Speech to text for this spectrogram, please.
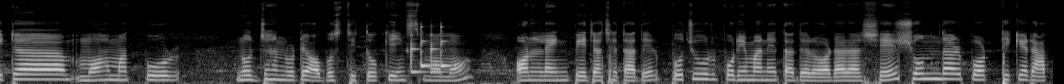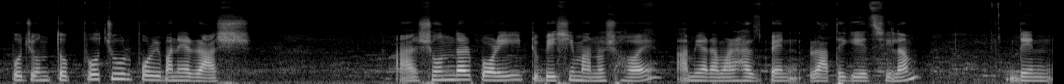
এটা মোহাম্মদপুর নুরজাহান রোডে অবস্থিত কিংস মোমো অনলাইন পেজ আছে তাদের। প্রচুর পরিমাণে তাদের অর্ডার আসে। সন্ধ্যার পর থেকে রাত পর্যন্ত প্রচুর পরিমাণে রাশ। আর সন্ধ্যার পরেই একটু বেশি মানুষ হয়। আমি আর আমার হাজব্যান্ড রাতে গিয়েছিলাম। দেন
